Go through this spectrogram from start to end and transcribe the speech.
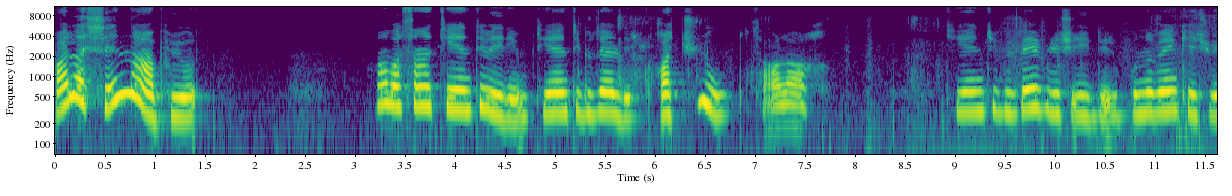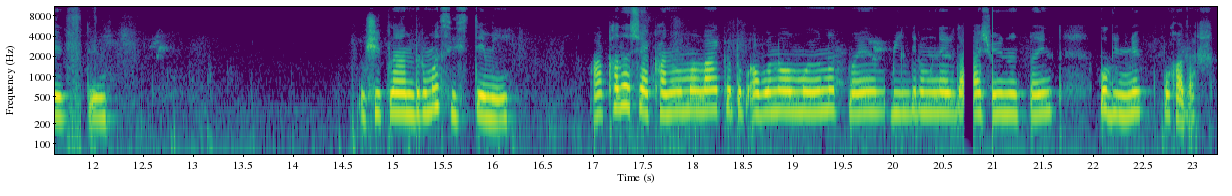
Kardeş sen ne yapıyorsun? Bak sana TNT vereyim. TNT güzeldir. Kaçıyor. Salak. TNT güzel bir şeydir. Bunu ben keşfettim. Işıklandırma sistemi. Arkadaşlar kanalıma like atıp abone olmayı unutmayın. Bildirimleri de açmayı unutmayın. Bugünlük bu kadar.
